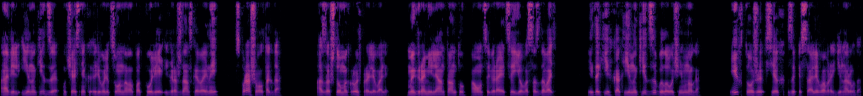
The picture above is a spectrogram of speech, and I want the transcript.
Авель Янукидзе, участник революционного подполья и гражданской войны, спрашивал тогда, а за что мы кровь проливали? Мы громили Антанту, а он собирается ее воссоздавать. И таких, как Янукидзе, было очень много. Их тоже всех записали во враги народа.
